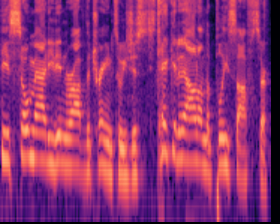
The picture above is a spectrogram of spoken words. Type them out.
He's so mad he didn't rob the train, so he's just taking it out on the police officer.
